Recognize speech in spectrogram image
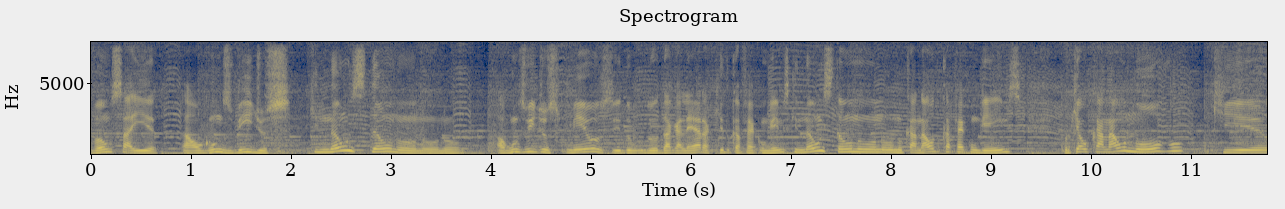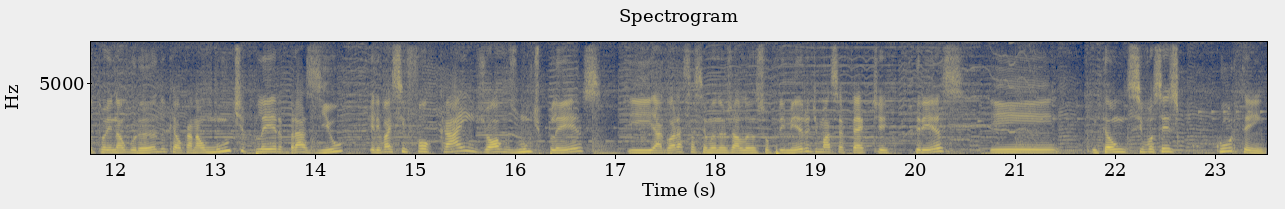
vão sair alguns vídeos que não estão no. no- no- alguns vídeos meus e do, do- da galera aqui do Café com Games que não estão no, no- no canal do Café com Games, porque é o canal novo que eu tô inaugurando, que é o canal Multiplayer Brasil. Ele vai se focar em jogos multiplayers. E agora essa semana eu já lanço o primeiro de Mass Effect 3. E então, se vocês curtem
